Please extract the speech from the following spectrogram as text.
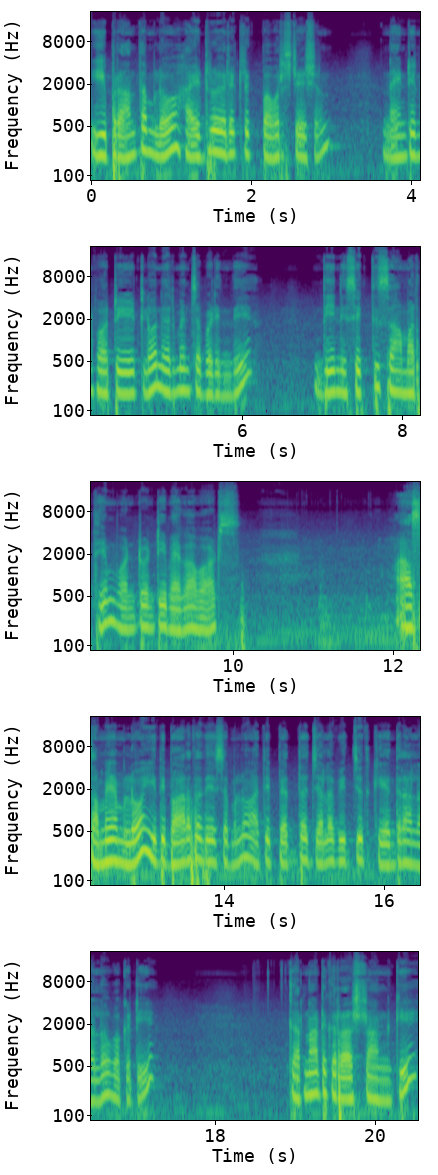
ఈ ప్రాంతంలో hydro electric power station nineteen forty ఎయిట్లో నిర్మించబడింది. దీని శక్తి సామర్థ్యం వన్ ట్వంటీ మెగావాట్స్. ఆ సమయంలో ఇది భారతదేశంలో అతిపెద్ద జల విద్యుత్ కేంద్రాలలో ఒకటి. కర్ణాటక రాష్ట్రానికి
